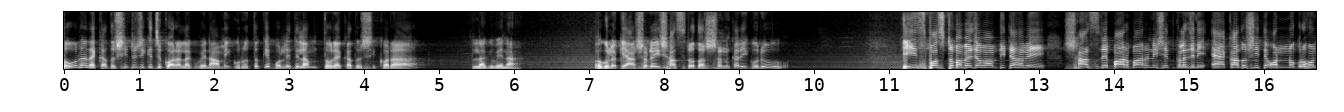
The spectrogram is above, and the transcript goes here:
তোর আর একাদশী টুসি কিছু করা লাগবে না। আমি গুরু তোকে বলে দিলাম, তোর একাদশী করা লাগবে না। ওগুলো কি আসলেই শাস্ত্র দর্শনকারী গুরু? এই স্পষ্টভাবে জবাব দিতে হবে, শাস্ত্রে বারবার নিষেধ করলেন যিনি একাদশীতে অন্ন গ্রহণ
